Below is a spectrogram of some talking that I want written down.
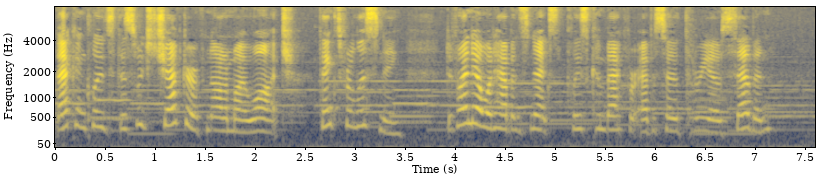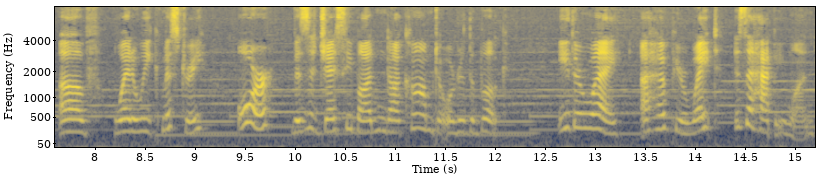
That concludes this week's chapter of Not on My Watch. Thanks for listening. To find out what happens next, please come back for episode 307 of Wait a Week Mystery, or visit jcbodden.com to order the book. Either way, I hope your wait is a happy one.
